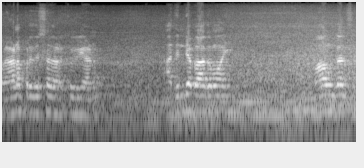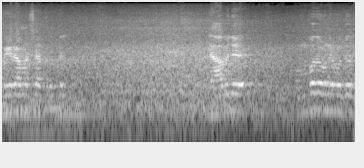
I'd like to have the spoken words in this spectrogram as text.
പ്രാണപ്രതിഷ്ഠ നടക്കുകയാണ്. അതിന്റെ ഭാഗമായി മാവുങ്കാൽ ശ്രീരാമ ക്ഷേത്രത്തിൽ രാവിലെ ഒമ്പത് മണി മുതൽ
